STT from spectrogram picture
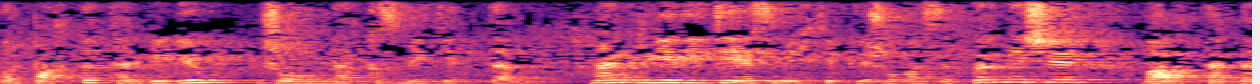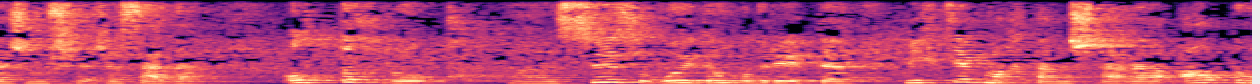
ұрпақты тәрбиелеу жолында қызмет етті. Мәңгілік ел идеясы мектепте жобасы бірнеше бағыттарда жұмыс жасады. Ұлттық рух сөз ойдың құдіреті мектеп мақтаныштары алтын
